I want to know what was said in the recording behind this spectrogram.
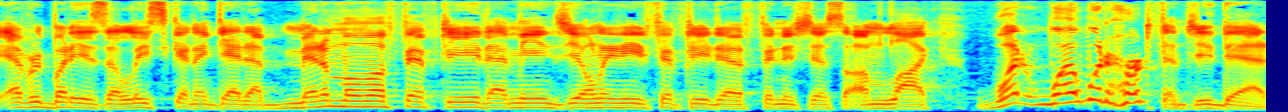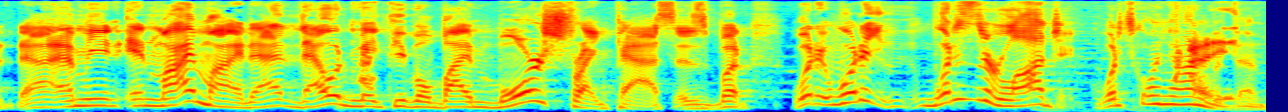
everybody is at least going to get a minimum of 50. That means you only need 50 to finish this unlock. What what would hurt them to do that? I mean, in my mind, that, that would make people buy more strike passes. But what what you, what is their logic? What's going on with them?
